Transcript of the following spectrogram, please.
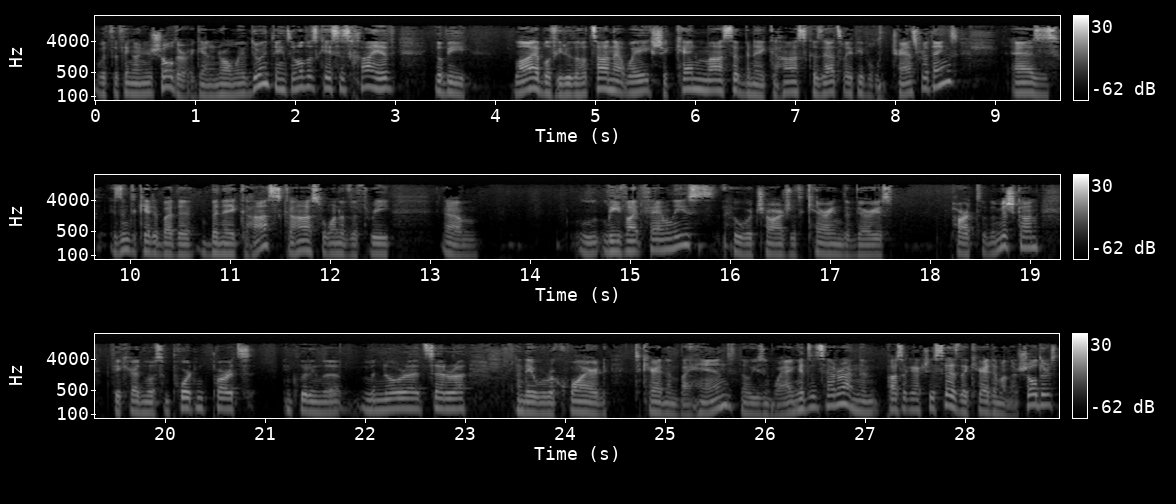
with the thing on your shoulder. Again, a normal way of doing things. In all those cases, chayiv, you'll be liable if you do the hotzah in that way. Sheken masa b'nei kahas, because that's the way people transfer things, as is indicated by the b'nei kahas. Kahas were one of the three um, Levite families who were charged with carrying the various parts of the Mishkan. They carried the most important parts, including the menorah, etc and they were required to carry them by hand, though using wagons, etc. And then Pasuk actually says they carried them on their shoulders.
